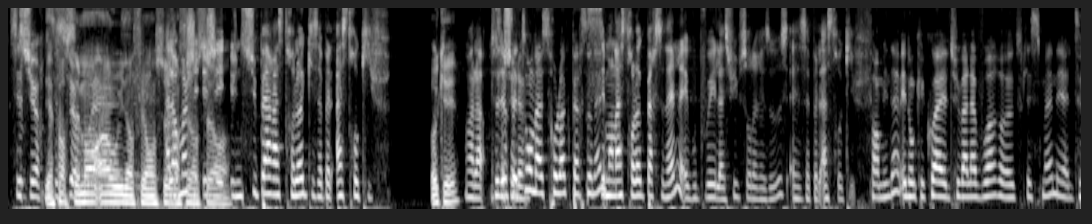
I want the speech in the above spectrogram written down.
c'est sûr. Il y a forcément sûr, ouais, un ou une influenceuse. Alors moi, j'ai une super astrologue qui s'appelle Astrokif. Ok. Voilà. C'est-à-dire c'est ton astrologue personnel C'est mon astrologue personnel et vous pouvez la suivre sur les réseaux. Elle s'appelle Astrokif. Formidable. Et donc, quoi, tu vas la voir euh, toutes les semaines et elle te.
